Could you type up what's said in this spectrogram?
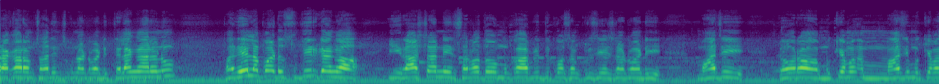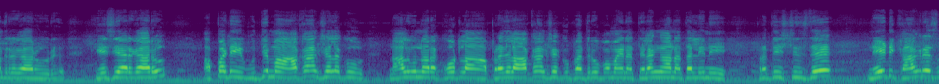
ప్రకారం సాధించుకున్నటువంటి తెలంగాణను పదేళ్ళ పాటు సుదీర్ఘంగా ఈ రాష్ట్రాన్ని సర్వతోముఖాభివృద్ధి కోసం కృషి చేసినటువంటి మాజీ గౌరవ ముఖ్యమ మాజీ ముఖ్యమంత్రి గారు కేసీఆర్ గారు అప్పటి ఉద్యమ ఆకాంక్షలకు నాలుగున్నర కోట్ల ప్రజల ఆకాంక్షకు ప్రతిరూపమైన తెలంగాణ తల్లిని ప్రతిష్ఠిస్తే నేటి కాంగ్రెస్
